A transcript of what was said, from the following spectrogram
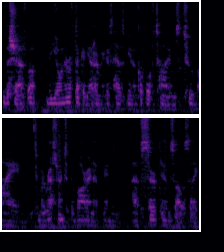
The chef of the owner of Taqueria Ramirez has been a couple of times to my to my restaurant to the bar and I've been I've served him. So I was like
